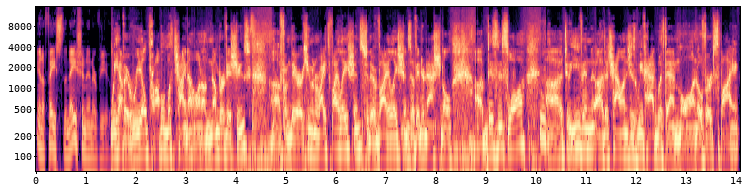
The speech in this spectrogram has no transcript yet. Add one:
in a Face the Nation interview. We have a real problem with China on a number of issues, uh, from their human rights violations to their violations of international uh, business law, uh, to even uh, the challenges we've had with them on overt spying.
